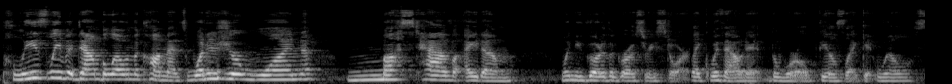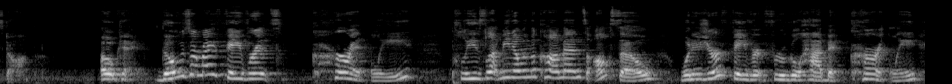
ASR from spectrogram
Please leave it down below in the comments. What is your one must-have item when you go to the grocery store? Like without it, the world feels like it will stop. Okay, those are my favorites currently. Please let me know in the comments also, what is your favorite frugal habit currently?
